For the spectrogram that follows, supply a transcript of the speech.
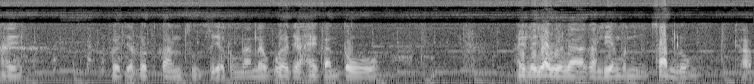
ให้ เพื่อจะลดการสูญเสียตรงนั้น แล้วเพื่อจะให้การโต ให้ระยะเวลาการเลี้ยงมันสั้นลงครับ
